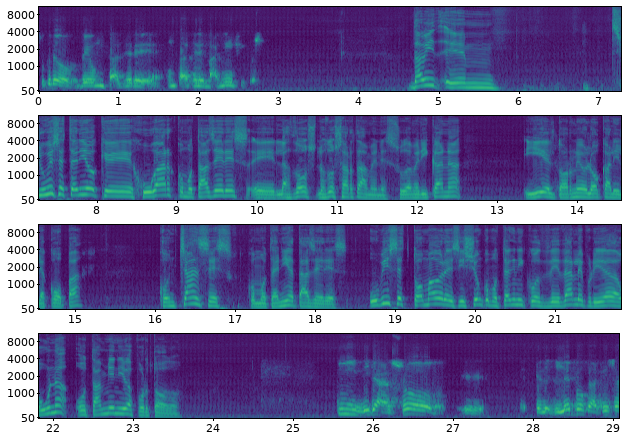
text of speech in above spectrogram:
yo creo veo un taller, eh, un taller magnífico. David, em, si hubieses tenido que jugar como talleres eh, las dos, los dos certámenes, Sudamericana y el torneo local y la Copa, con chances como tenía talleres, ¿hubieses tomado la decisión como técnico de darle prioridad a una o también ibas por todo? Y mira, yo, eh, en la época aquella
